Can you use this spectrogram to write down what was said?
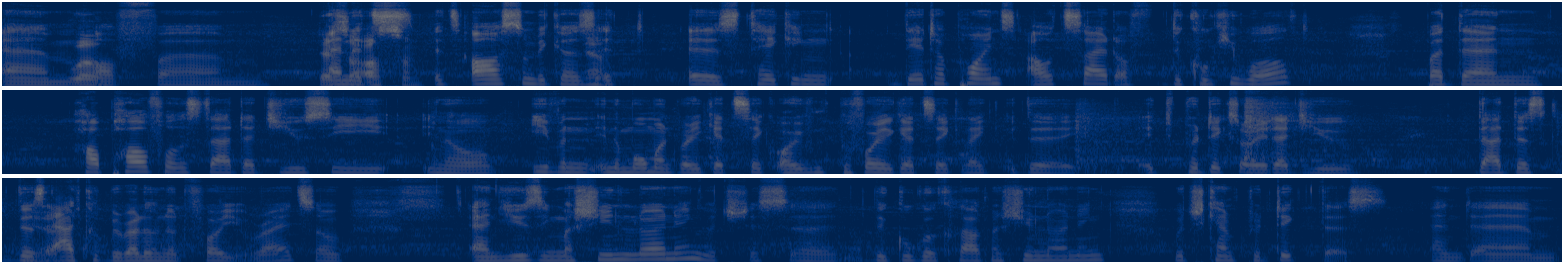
um, Whoa. of. Um, That's and awesome. It's, it's awesome because Yeah. it is taking data points outside of the cookie world, but then how powerful is that that you see, you know, even in a moment where you get sick or even before you get sick, like the it predicts already that you that this this Yeah. ad could be relevant for you, right? So, and using machine learning, which is uh, the Google Cloud machine learning, which can predict this. And um,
